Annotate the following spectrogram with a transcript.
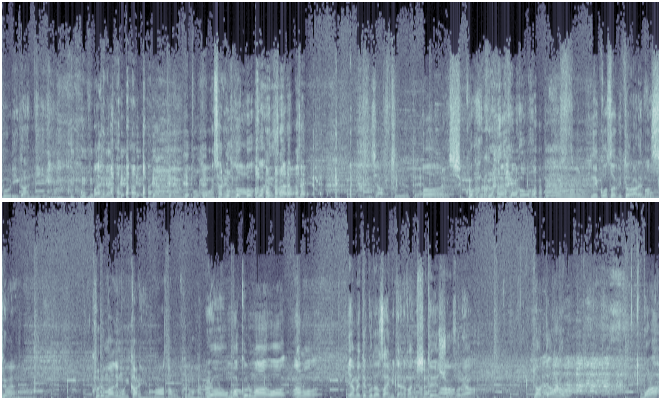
フーリガンに。ほんまやなボコボコにされるなボコボコにされて。ジャップ言うてはい宿泊代を根こそぎ取られますよ。車でも行かれへんよな。多分車入られへんいやほんま車はあのやめてくださいみたいな感じになってるでしょそそりゃ。だってあのボラ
